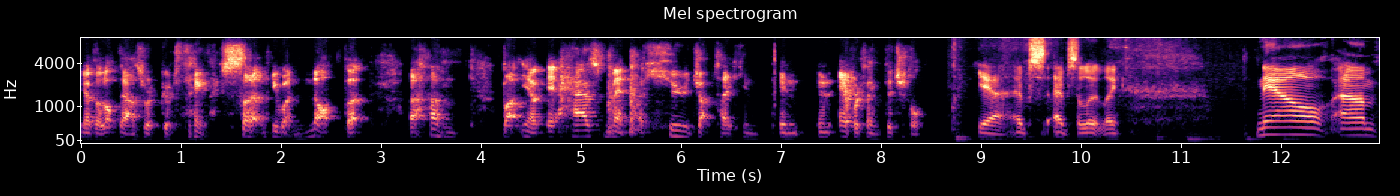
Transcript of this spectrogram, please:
you know the lockdowns were a good thing. They certainly were not, but um, but you know it has meant a huge uptake in in, in everything digital. Yeah, abs- absolutely. Now, um,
